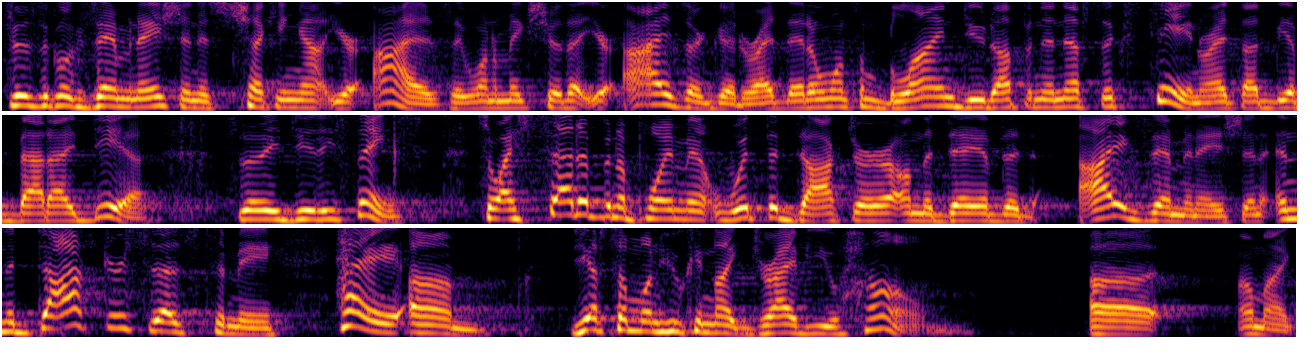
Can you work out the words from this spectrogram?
physical examination is checking out your eyes. They want to make sure that your eyes are good, right? They don't want some blind dude up in an F 16, right? That'd be a bad idea. So they do these things. So I set up an appointment with the doctor on the day of the eye examination, and the doctor says to me, Hey, um, do you have someone who can like drive you home? Uh, I'm like,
